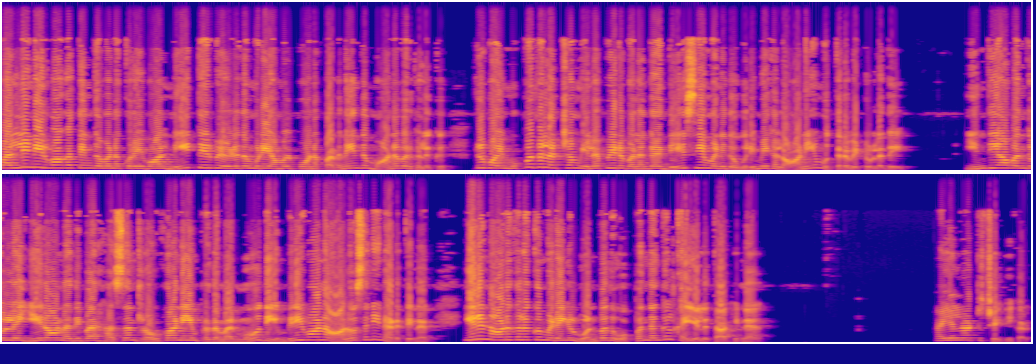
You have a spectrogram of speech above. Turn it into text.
பள்ளி நிர்வாகத்தின் கவனக்குறைவால் நீட் தேர்வு எழுத முடியாமல் போன பதினைந்து மாணவர்களுக்கு ரூபாய் முப்பது லட்சம் இழப்பீடு வழங்க தேசிய மனித உரிமைகள் ஆணையம் உத்தரவிட்டுள்ளது. இந்தியா வந்துள்ள ஈரான் அதிபர் ஹசன் ரவுஹானியும் பிரதமர் மோடியும் விரிவான ஆலோசனை நடத்தினர். இரு நாடுகளுக்கும் இடையில் ஒன்பது ஒப்பந்தங்கள் கையெழுத்தாகின. அயல்நாட்டுச் செய்திகள்.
